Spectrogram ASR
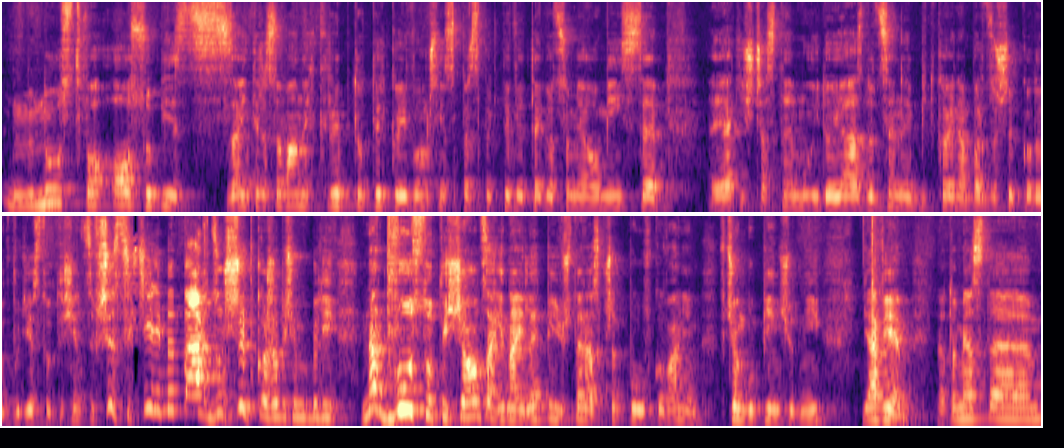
mnóstwo osób jest zainteresowanych krypto tylko i wyłącznie z perspektywy tego, co miało miejsce jakiś czas temu i dojazdu ceny bitcoina bardzo szybko do 20 tysięcy. Wszyscy chcieliby bardzo szybko, żebyśmy byli na 200 tysiącach i najlepiej już teraz przed połówkowaniem w ciągu 5 dni. Ja wiem. Natomiast e,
